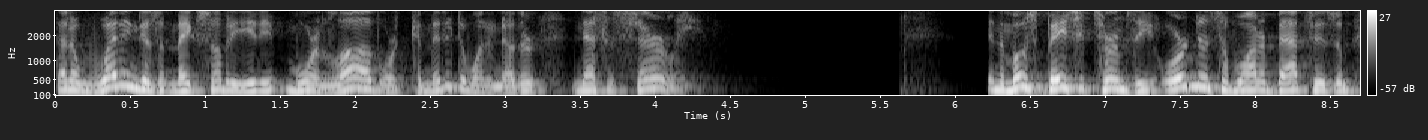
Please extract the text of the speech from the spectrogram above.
That a wedding doesn't make somebody any more in love or committed to one another necessarily. In the most basic terms, the ordinance of water baptism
